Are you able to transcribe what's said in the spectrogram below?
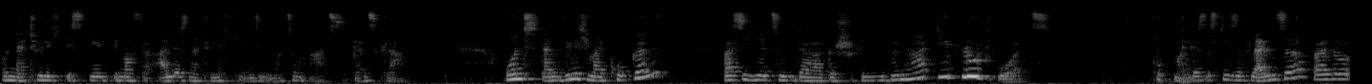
Und natürlich, es gilt immer für alles, natürlich gehen Sie immer zum Arzt, ganz klar. Und dann will ich mal gucken, was sie hierzu da geschrieben hat. Die Blutwurz. Guckt mal, das ist diese Pflanze. Also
